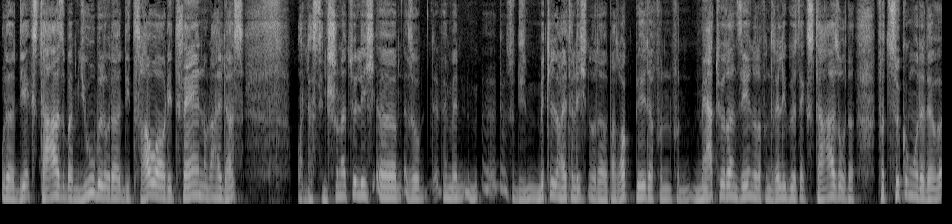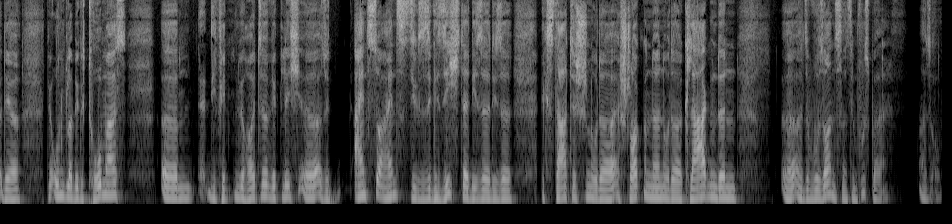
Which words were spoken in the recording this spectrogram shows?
oder die Ekstase beim Jubel oder die Trauer oder die Tränen und all das. Und das sind schon natürlich, äh, also wenn wir äh, so die mittelalterlichen oder Barockbilder von, von Märtyrern sehen oder von religiöser Ekstase oder Verzückung oder der, der, der ungläubige Thomas, ähm, die finden wir heute wirklich, äh, also eins zu eins, diese Gesichter, diese, diese ekstatischen oder erschrockenen oder klagenden, äh, also wo sonst als im Fußball. Also,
